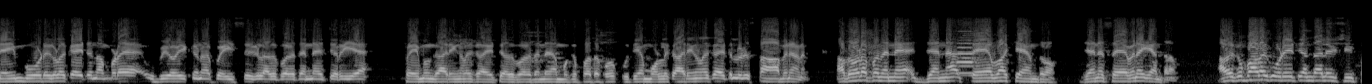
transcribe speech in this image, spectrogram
നെയിം ബോർഡുകളൊക്കെ ആയിട്ട് നമ്മുടെ ഉപയോഗിക്കുന്ന പേസുകൾ അതുപോലെ തന്നെ ചെറിയ ഫ്രെയിമും കാര്യങ്ങളൊക്കെ ആയിട്ട് അതുപോലെ തന്നെ നമുക്ക് ഇപ്പോൾ പുതിയ മോഡൽ കാര്യങ്ങളൊക്കെ ആയിട്ടുള്ള ഒരു സ്ഥാപനമാണ്. അതോടൊപ്പം തന്നെ ജനസേവാ കേന്ദ്രം ജനസേവന കേന്ദ്രം. അതൊക്കെ പാടെ കൂടിയിട്ട് എന്തായാലും ഷിഫ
